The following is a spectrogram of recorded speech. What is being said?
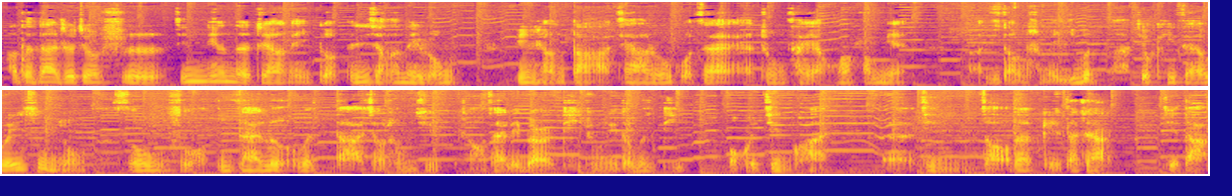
好的，那这就是今天的这样的一个分享的内容。平常大家如果在种菜养花方面啊遇到了什么疑问啊，就可以在微信中搜索“易在乐问答小程序”，然后在里边提出你的问题，我会尽快呃尽早的给大家解答。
